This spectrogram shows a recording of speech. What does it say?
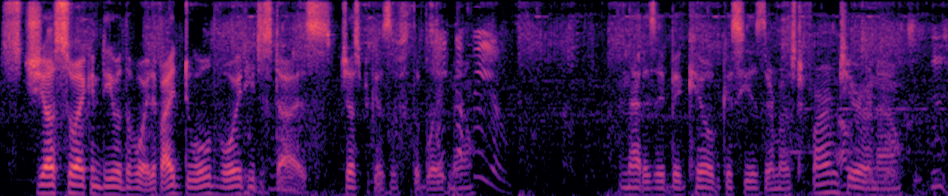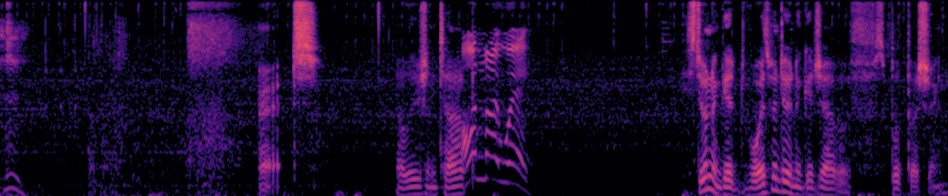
It's Just so I can deal with the void. If I dueled void, he just dies, just because of the blade mail. And that is a big kill because he is their most farmed hero now. Mm-hmm. Alright. Illusion top. On my way. He's doing a good Void's been doing a good job of split pushing.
